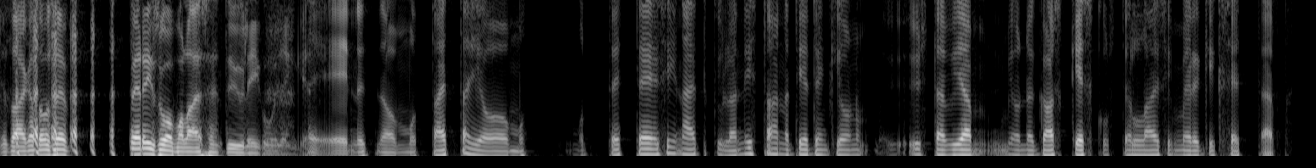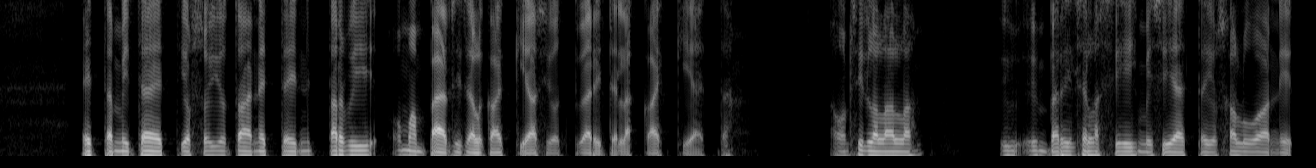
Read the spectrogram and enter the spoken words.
Jotain aika tuollaiseen perisuomalaisen tyyliin kuitenkin. Ei nyt no, mutta että joo, mutta mutta ettei siinä, että kyllä niistä aina tietenkin on ystäviä, joiden kanssa keskustellaan esimerkiksi, että, että mitä, että jos on jotain, ettei nyt tarvii oman pään sisällä kaikkia asioita pyöritellä kaikkia, että on sillä lailla ympäri sellaisia ihmisiä, että jos haluaa, niin,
